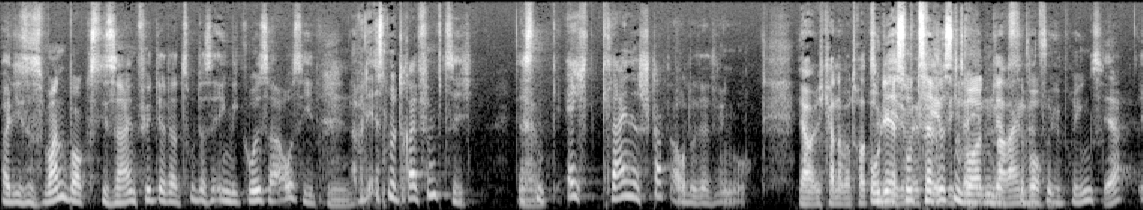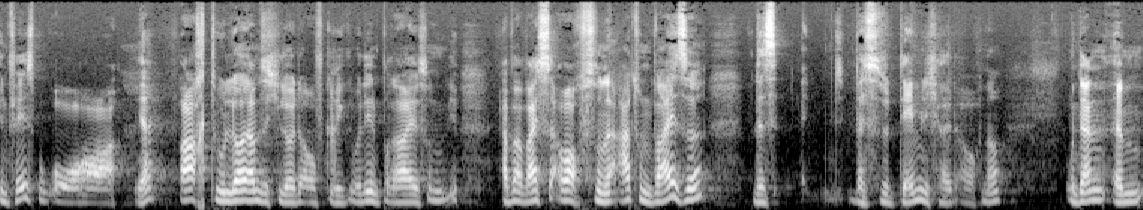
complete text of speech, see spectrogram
Weil dieses One-Box-Design führt ja dazu, dass er irgendwie größer aussieht. Aber der ist nur 3,50. Das ist. Ja. ein echt kleines Stadtauto, der Twingo. Ja, und ich kann aber trotzdem. Oh, der ist so zerrissen worden letzte Woche übrigens. Ja? In Facebook. Oh. Ja? Ach du Leute, haben sich die Leute aufgeregt über den Preis. Und, aber weißt du, aber auf so eine Art und Weise, das, das ist so dämlich halt auch. Ne? Und dann, ähm,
